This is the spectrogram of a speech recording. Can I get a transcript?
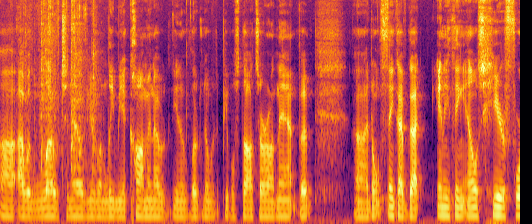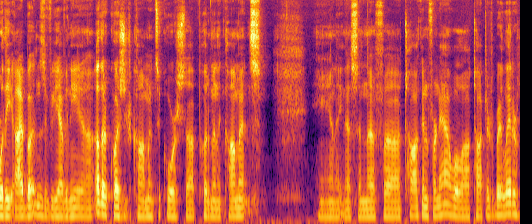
Uh, I would love to know if you want to leave me a comment. I would, you know, love to know what people's thoughts are on that. But uh, I don't think I've got anything else here for the iButtons. If you have any uh, other questions or comments, of course, uh, put them in the comments. And I think that's enough uh, talking for now. Well, I'll talk to everybody later.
